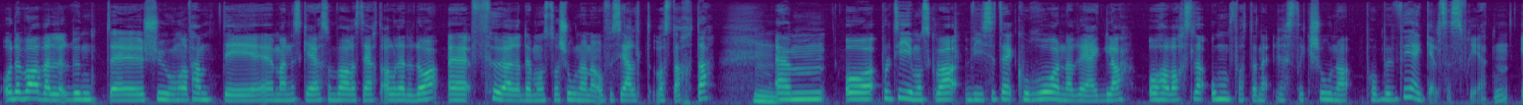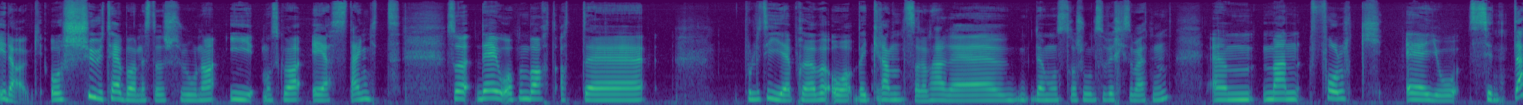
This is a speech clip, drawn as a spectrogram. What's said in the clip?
Og det var vel rundt eh, 750 mennesker som var arrestert allerede da, eh, før demonstrasjonene offisielt var starta. Um, og politiet i Moskva viser til koronaregler og har varsla omfattende restriksjoner på bevegelsesfriheten i dag. Og sju T-banestasjoner i Moskva er stengt. Så det er jo åpenbart at eh, politiet prøver å begrense denne eh, demonstrasjonsvirksomheten. Um, men folk er jo sinte.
